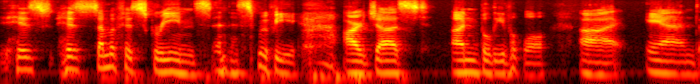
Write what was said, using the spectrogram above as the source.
his his some of his screams in this movie are just unbelievable uh, and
